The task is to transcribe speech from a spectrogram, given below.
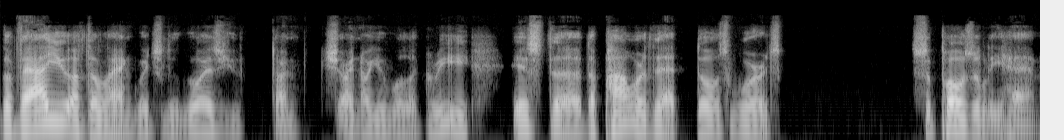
the value of the language, Lugo, as you I'm, I know you will agree, is the the power that those words supposedly have,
